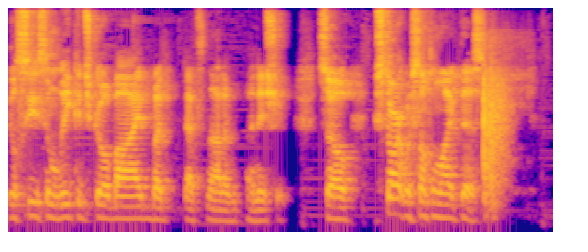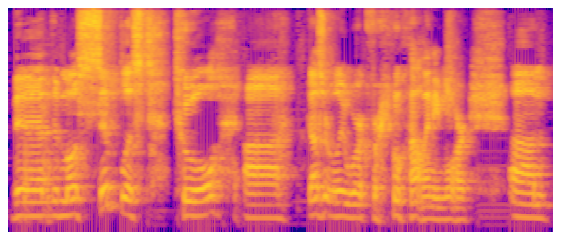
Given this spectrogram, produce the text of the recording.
You'll see some leakage go by, but that's not a, an issue. So start with something like this. The, the most simplest tool uh, doesn't really work very well anymore. Um,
